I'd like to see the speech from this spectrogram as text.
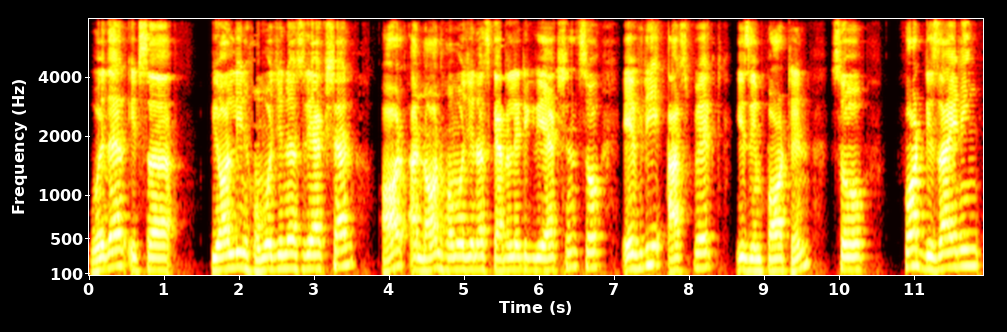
whether it's a purely homogeneous reaction or a non-homogeneous catalytic reaction. So every aspect is important. So for designing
